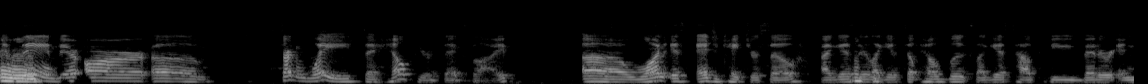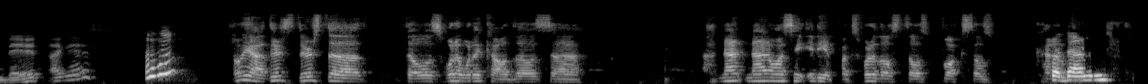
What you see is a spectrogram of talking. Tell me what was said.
and mm. then there are um, certain ways to help your sex life. Uh, one is educate yourself. I guess they're like in self help books. I guess how to be better in bed. I guess. Mhm. Oh yeah, there's there's the those what what are they called those uh not not I want to say idiot books. What are those those books? Those kind For of dummies.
